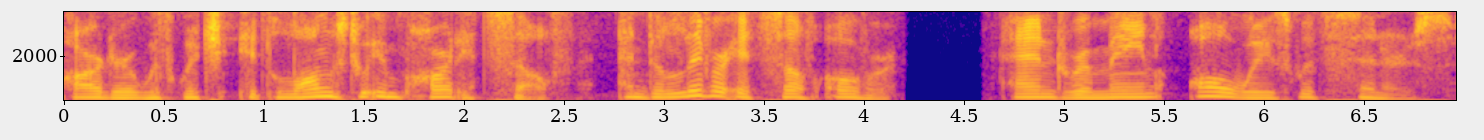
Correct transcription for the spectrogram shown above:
ardor with which it longs to impart itself and deliver itself over and remain always with sinners.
